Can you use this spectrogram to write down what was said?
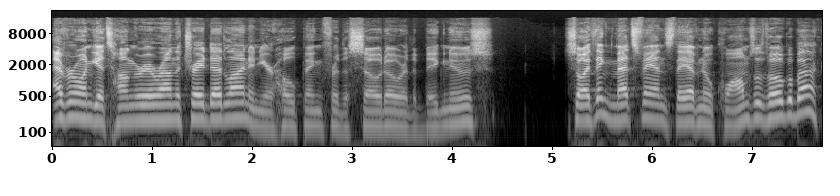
everyone gets hungry around the trade deadline and you're hoping for the Soto or the big news. So I think Mets fans they have no qualms with Vogelbach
